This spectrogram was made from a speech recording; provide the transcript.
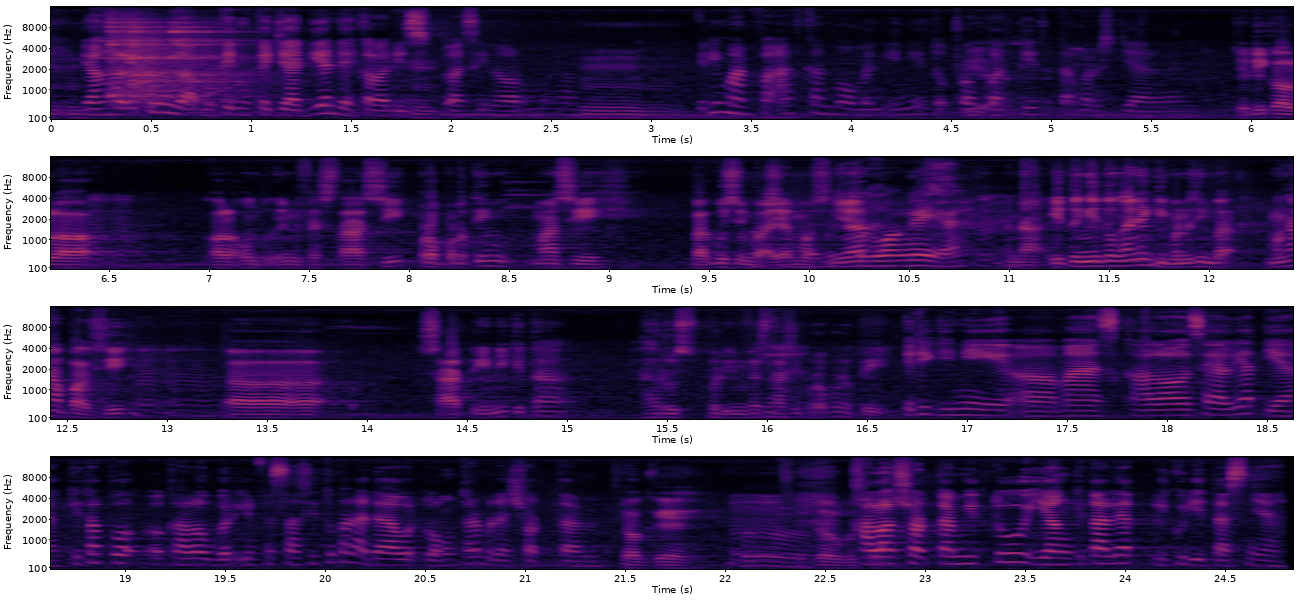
Mm-mm. Yang hal itu nggak mungkin kejadian deh kalau di situasi normal. Hmm. Jadi manfaatkan momen ini untuk Iya. properti tetap harus jalan. Jadi kalau Mm-mm. Kalau untuk investasi properti masih bagus sih Mbak Masih ya maksudnya. peluangnya ya. Nah, hitung-hitungannya gimana sih Mbak? Mengapa sih eh, saat ini kita harus berinvestasi Ya. properti? Jadi gini eh, Mas, kalau saya lihat ya, kita po- kalau berinvestasi itu kan ada long term ada short term. Oke. Hmm. Betul betul. Kalau short term itu yang kita lihat likuiditasnya.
